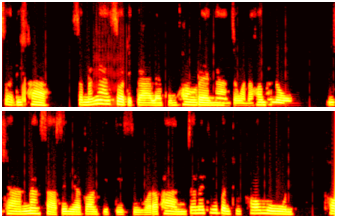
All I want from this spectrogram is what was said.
สวัสดีค่ะ สำนักงานสวัสดิการและคุ้มครองแรงงานจังหวัดนครพนม ดิฉันนางสาวศิริยากรกิตติศรีวรพันธ์ เจ้าหน้าที่บันทึกข้อมูล ขอ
